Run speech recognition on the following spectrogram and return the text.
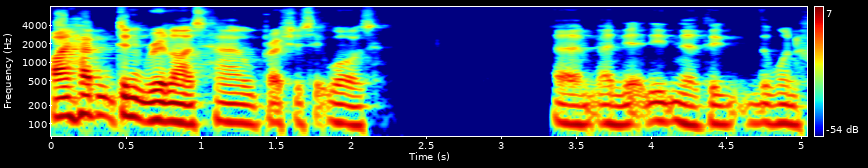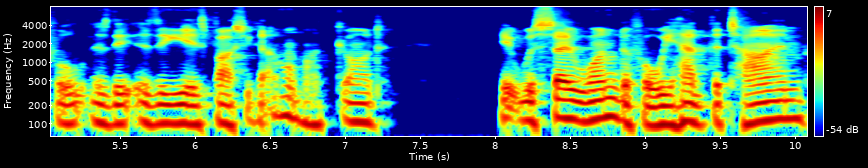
I hadn't didn't realize how precious it was. Um, and you know the the wonderful as the as the years pass, you go, oh my god, it was so wonderful. We had the time,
